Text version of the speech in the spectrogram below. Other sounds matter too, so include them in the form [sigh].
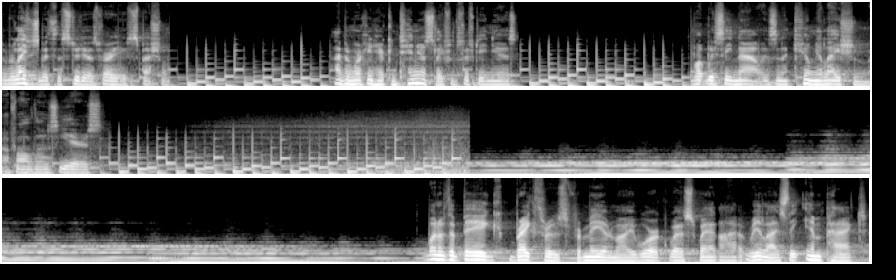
The relationship with the studio is very special. I've been working here continuously for 15 years. What we see now is an accumulation of all those years. Of the big breakthroughs for me in my work was when I realized the impact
